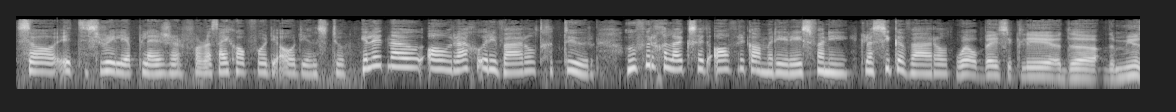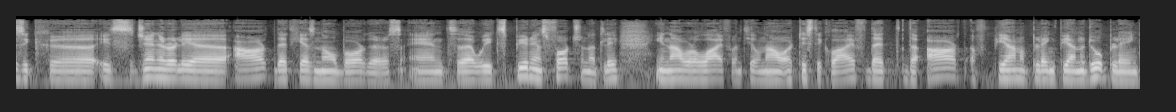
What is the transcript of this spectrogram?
So it is really a pleasure for us. I hope for the audience too. Julle het nou al reg oor die wêreld getoer. Hoe vergelyk Suid-Afrika met die res van die klassieke wêreld? Well, basically, the the music uh, is generally a art that has no borders, and uh, we experience, fortunately, in our life until now, artistic life, that the art of piano playing, piano duo playing,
